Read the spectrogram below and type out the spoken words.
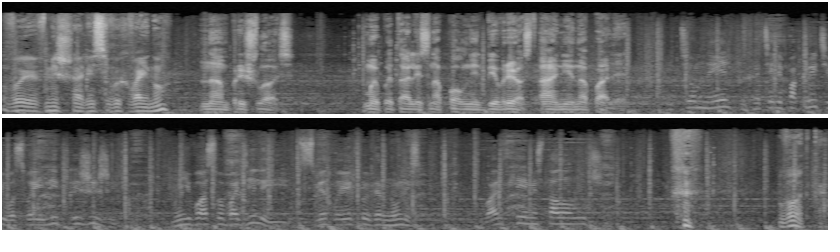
Вы вмешались в их войну? Нам пришлось. Мы пытались наполнить Биврёст, а они напали. И темные эльфы хотели покрыть его своей липкой жижей. Мы его освободили, и светлые эльфы вернулись. В Альфхейме стало лучше. Вот как.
